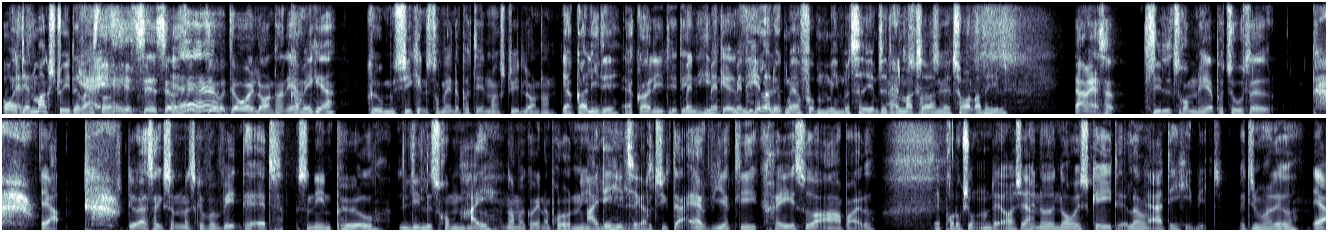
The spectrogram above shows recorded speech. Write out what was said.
Over i altså- Denmark Street eller Ja, et ja, sted. jeg ser, ser, Ja, ja, ja, ja. ja. Det, var, det var i London, ja. Kom ikke her. Købe musikinstrumenter på Denmark Street i London. Jeg gør lige det. Ja, gør lige det. det er Men, en helt men, men held og lykke med at få dem importeret hjem til Ja, Danmark, jeg så med ja. 12 og det hele. Nej, men altså, lilletrummen her på toslaget, Ja. Det er jo altså ikke sådan, man skal forvente, at sådan en Pearl lille tromme når man går ind og prøver den i Ej, det er helt en sikkert. butik. Der er virkelig kredset og arbejdet Med produktionen der også, ja. med noget noise gate, eller ja. Det er helt vildt. hvad de nu har lavet. Ja,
